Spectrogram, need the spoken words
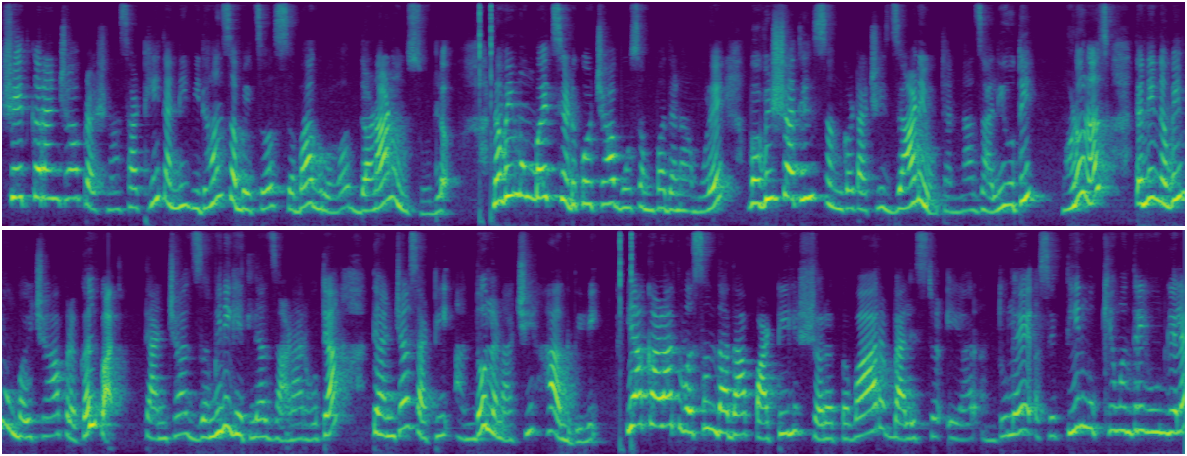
शेतकऱ्यांच्या प्रश्नासाठी त्यांनी विधानसभेचं सभागृह दणाणून सोडलं. नवी मुंबईत सिडकोच्या भूसंपादनामुळे भविष्यातील संकटाची जाणीव त्यांना झाली होती. म्हणूनच त्यांनी नवी मुंबईच्या प्रकल्पात त्यांच्या जमिनी घेतल्या जाणार होत्या. त्यांच्यासाठी आंदोलनाची हाक दिली. या काळात Vasantdada Patil Sharad Pawar barrister A R Antulay असे तीन मुख्यमंत्री होऊन गेले.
